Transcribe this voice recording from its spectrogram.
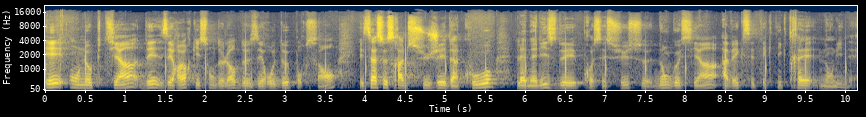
et on obtient des erreurs qui sont de l'ordre de 0,2%. Et ça, ce sera le sujet d'un cours, l'analyse des processus non gaussiens avec ces techniques très non linéaires.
